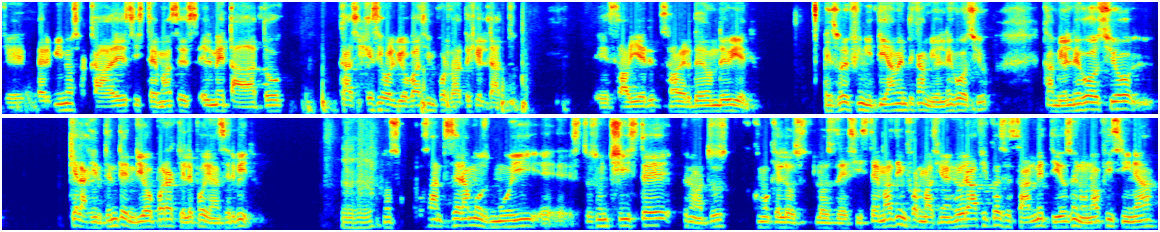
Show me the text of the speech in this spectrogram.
que en términos acá de sistemas es el metadato, casi que se volvió más importante que el dato. Saber, saber de dónde viene. Eso definitivamente cambió el negocio. Cambió el negocio que la gente entendió para qué le podían servir. Nosotros antes éramos muy, eh, esto es un chiste, pero nosotros como que los, los de sistemas de información geográficos estaban metidos en una oficina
